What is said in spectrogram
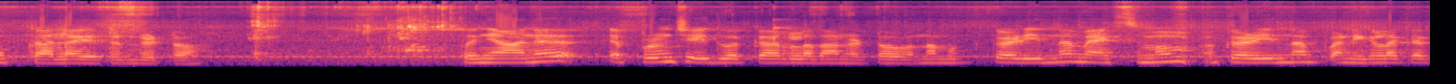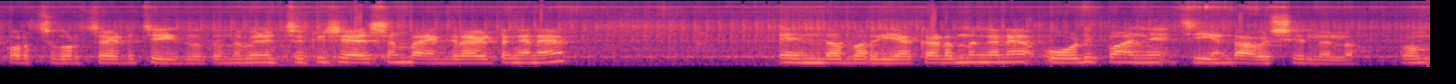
മുക്കാലായിട്ടുണ്ട് കേട്ടോ അപ്പോൾ ഞാൻ എപ്പോഴും ചെയ്തു വെക്കാറുള്ളതാണ് കേട്ടോ നമുക്ക് കഴിയുന്ന മാക്സിമം കഴിയുന്ന പണികളൊക്കെ കുറച്ച് കുറച്ചായിട്ട് ചെയ്തു വെക്കുന്നത് പിന്നെ ഉച്ചയ്ക്ക് ശേഷം ഭയങ്കരമായിട്ട് ഇങ്ങനെ എന്താ പറയുക കിടന്നിങ്ങനെ ഓടിപ്പാഞ്ഞ് ചെയ്യേണ്ട ആവശ്യമില്ലല്ലോ. അപ്പം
